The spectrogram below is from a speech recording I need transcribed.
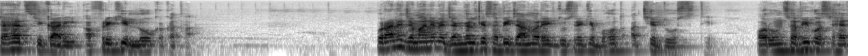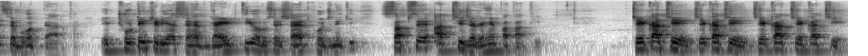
शहद शिकारी अफ्रीकी लोक कथा पुराने जमाने में जंगल के सभी जानवर एक दूसरे के बहुत अच्छे दोस्त थे और उन सभी को शहद से बहुत प्यार था। एक छोटी चिड़िया शहद गाइड थी और उसे शहद खोजने की सबसे अच्छी जगहें पता थी। चेका चे चेका चे, चेका चेका चे,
